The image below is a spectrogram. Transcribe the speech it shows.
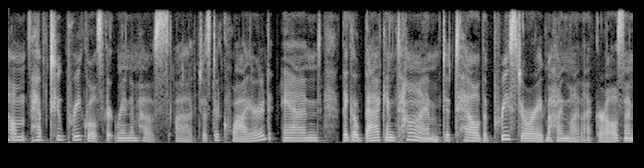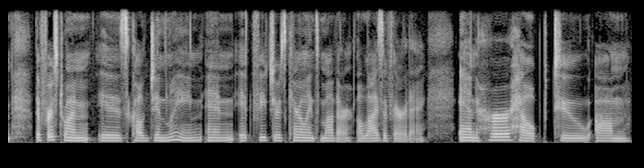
um, have two prequels that Random House uh, just acquired, and they go back in time to tell the pre story behind Lilac Girls. And the first one is called Gin Lane, and it features Caroline's mother, Eliza Ferriday, and her help to um,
